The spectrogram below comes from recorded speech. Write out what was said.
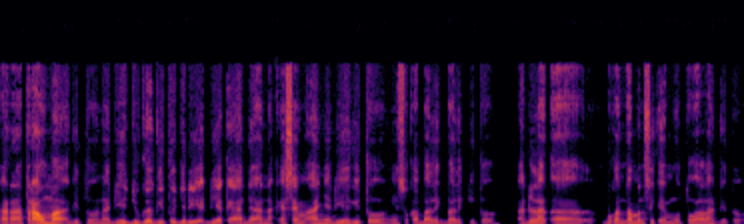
karena trauma gitu. Nah dia juga gitu, jadi dia kayak ada anak SMA-nya dia gitu yang suka balik-balik gitu. Adalah eh, bukan teman sih kayak mutual lah gitu.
